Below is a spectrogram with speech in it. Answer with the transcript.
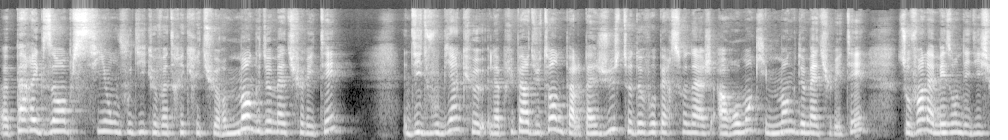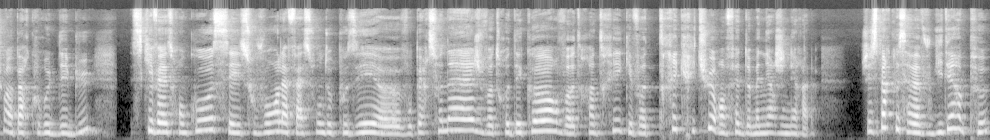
Euh, par exemple, si on vous dit que votre écriture manque de maturité, Dites-vous bien que la plupart du temps, on ne parle pas juste de vos personnages. Un roman qui manque de maturité, souvent la maison d'édition a parcouru le début. Ce qui va être en cause, c'est souvent la façon de poser euh, vos personnages, votre décor, votre intrigue et votre écriture en fait de manière générale. J'espère que ça va vous guider un peu,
